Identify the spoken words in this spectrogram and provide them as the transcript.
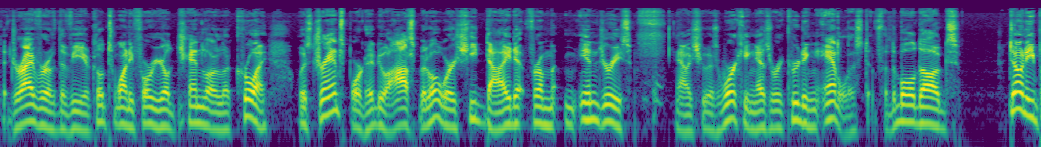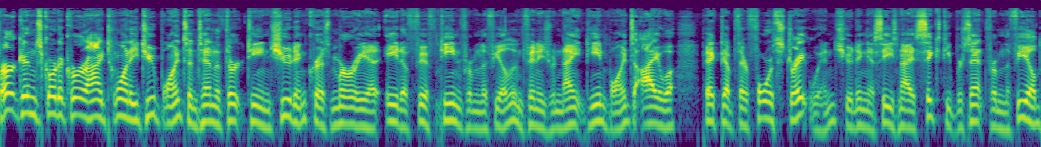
The driver of the vehicle, 24 year old Chandler LeCroy, was transported to a hospital where she died from injuries. Now, she was working as a recruiting analyst for the Bulldogs. Tony Perkins scored a career high 22 points and 10 of 13 shooting. Kris Murray at 8 of 15 from the field and finished with 19 points. Iowa picked up their fourth straight win, shooting a season high 60% from the field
